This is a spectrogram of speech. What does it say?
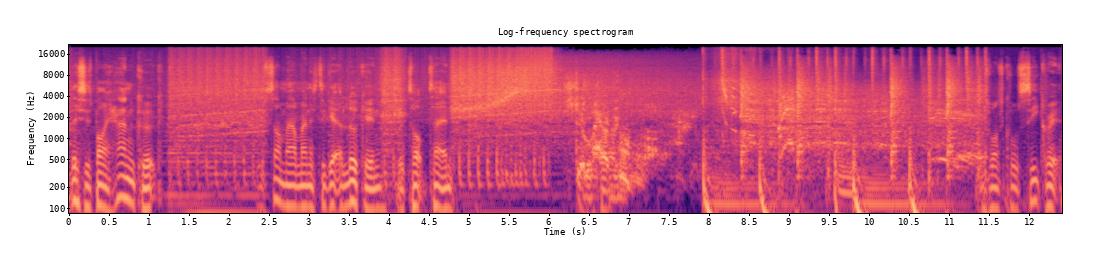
This is by Hancock, somehow managed to get a look in the top 10. Still having. This one's called Secret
